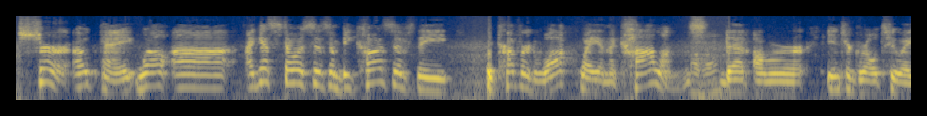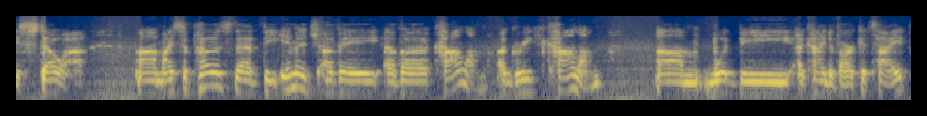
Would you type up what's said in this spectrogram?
Sure okay. Well uh, i guess stoicism because of the the covered walkway and the columns uh-huh. that are integral to a stoa um, I suppose that the image of a of a column, a Greek column, um, would be a kind of archetype.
